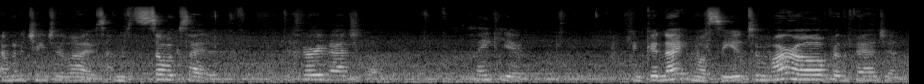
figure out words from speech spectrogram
I'm gonna change their lives. I'm so excited. It's very magical. Thank you. And good night, and we'll see you tomorrow for the pageant.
